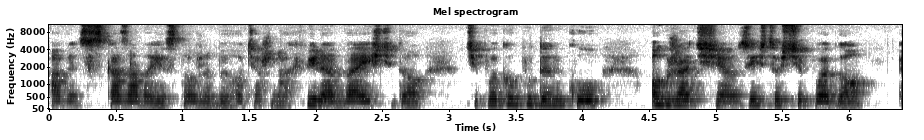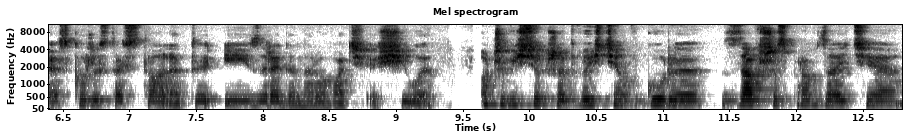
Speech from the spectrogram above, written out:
a więc wskazane jest to, żeby chociaż na chwilę wejść do ciepłego budynku, ogrzać się, zjeść coś ciepłego, skorzystać z toalety i zregenerować siły. Oczywiście przed wyjściem w góry zawsze sprawdzajcie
